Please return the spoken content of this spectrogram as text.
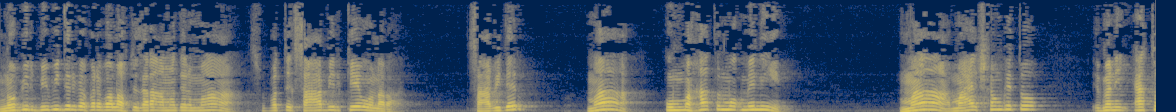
নবীর বিবিদের ব্যাপারে বলা হচ্ছে, যারা আমাদের মা, প্রত্যেক সাহাবির কে ওনারা? সাহাবিদের মা উম্মাহাত মা, মায়ের সঙ্গে তো মানে এত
